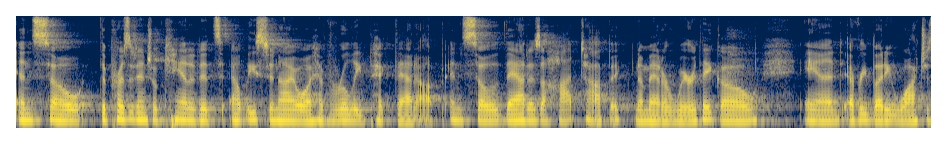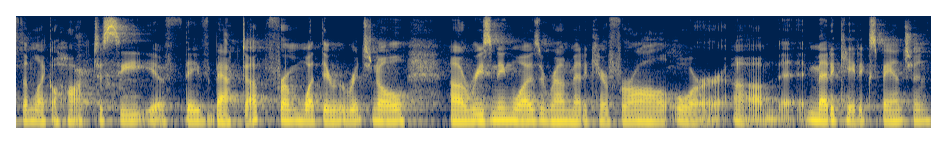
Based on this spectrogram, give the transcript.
And so the presidential candidates, at least in Iowa, have really picked that up. And so that is a hot topic no matter where they go. And everybody watches them like a hawk to see if they've backed up from what their original uh, reasoning was around Medicare for All or um, Medicaid expansion.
